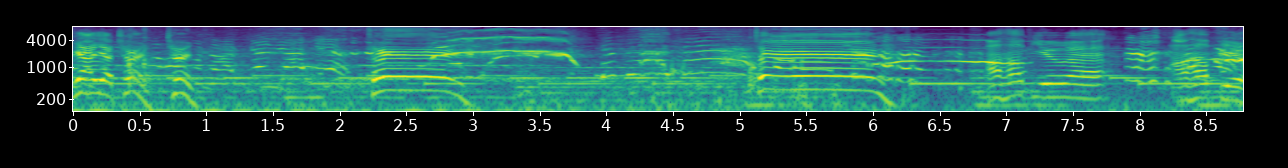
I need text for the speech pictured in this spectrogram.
Yeah, yeah, turn, turn. Turn! Turn! I'll help you. Uh, I'll help you.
